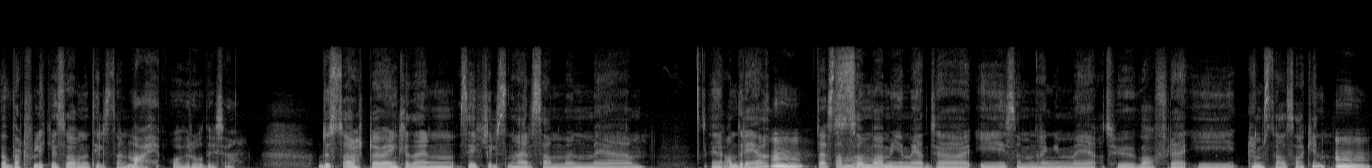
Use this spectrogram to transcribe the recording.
Og i hvert fall ikke i sovende tilstand. Nei, overhodet ikke. Du starta jo egentlig den stiftelsen her sammen med eh, Andrea, Mm, som var mye i media i sammenheng med at hun var offeret i Hemsedal-saken. Mm.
